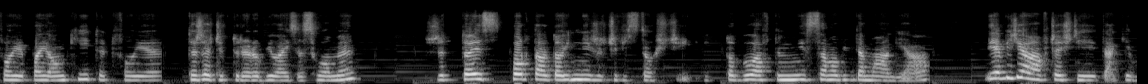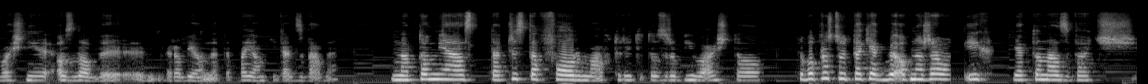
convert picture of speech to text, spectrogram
twoje pająki, te twoje, te rzeczy, które robiłaś ze słomy, że to jest portal do innej rzeczywistości. I to była w tym niesamowita magia. Ja widziałam wcześniej takie właśnie ozdoby robione, te pająki tak zwane. Natomiast ta czysta forma, w której ty to zrobiłaś, to, to po prostu tak jakby obnażała ich, jak to nazwać,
